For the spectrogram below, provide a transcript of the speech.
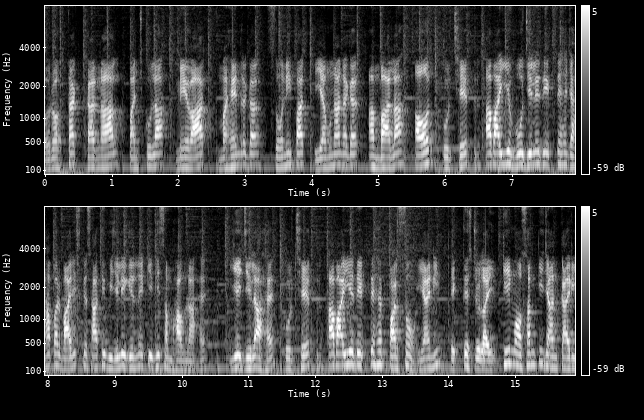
रोहतक करनाल पंचकुला मेवात महेंद्रगढ़ सोनीपत यमुनानगर अंबाला और कुरुक्षेत्र। अब आइए वो ज़िले देखते हैं जहाँ पर बारिश के साथ ही बिजली गिरने की भी संभावना है। ये जिला है कुरुक्षेत्र। अब आइए देखते हैं परसों यानी 31 जुलाई की मौसम की जानकारी।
